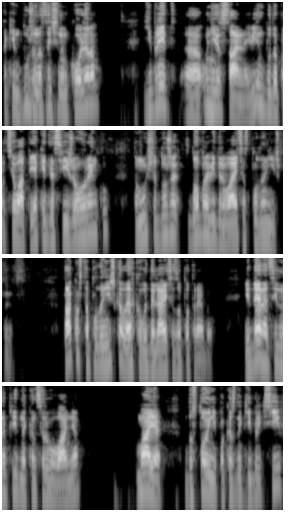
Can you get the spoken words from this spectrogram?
таким дуже насиченим кольором. Гібрид е, універсальний. Він буде працювати як і для свіжого ринку, тому що дуже добре відривається з плодоніжкою. Також та плодоніжка легко видаляється за потреби. Іде на цільноплідне консервування, має достойні показники бриксів,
